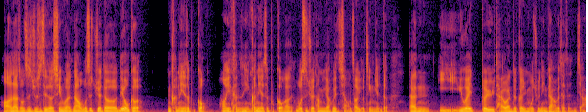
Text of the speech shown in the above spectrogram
好，那总之就是这个新闻。那我是觉得六个，你可能也是不够，哦，也可能也可能也是不够啊。我是觉得他们应该会想要找有经验的，但以因为对于台湾的耕耘，我觉得应该还会再增加。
